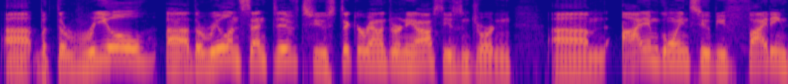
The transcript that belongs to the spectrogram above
Uh, but the real uh, the real incentive to stick around during the off season, Jordan, um, I am going to be fighting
